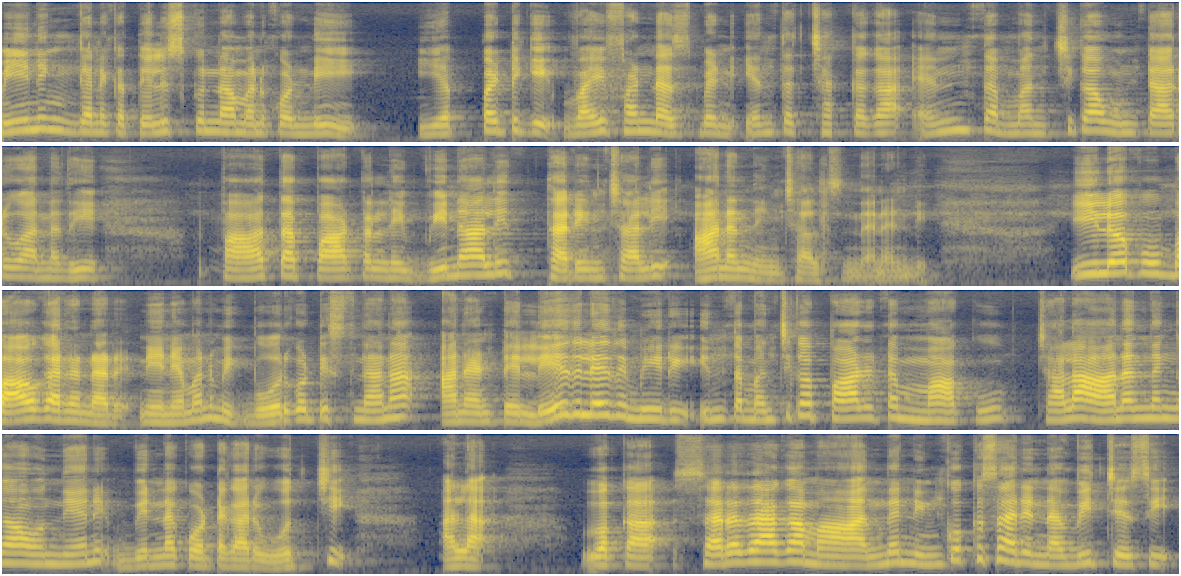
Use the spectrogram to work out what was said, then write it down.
మీనింగ్ కనుక తెలుసుకున్నామనుకోండి ఎప్పటికీ వైఫ్ అండ్ హస్బెండ్ ఎంత చక్కగా ఎంత మంచిగా ఉంటారు అన్నది పాత పాటల్ని వినాలి తరించాలి ఆనందించాల్సిందేనండి. ఈలోపు బావగారు అన్నారు నేనేమన్నా మీకు బోర్ కొట్టిస్తున్నానా? అని అంటే లేదు లేదు మీరు ఇంత మంచిగా పాడటం మాకు చాలా ఆనందంగా ఉంది అని విన్నకోట గారు వచ్చి అలా ఒక సరదాగా మా అందరిని ఇంకొకసారి నవ్విచ్చేసి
